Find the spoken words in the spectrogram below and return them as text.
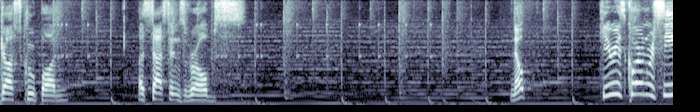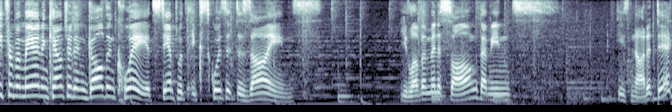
Gas coupon. Assassin's robes. Nope. Curious corn received from a man encountered in Galdin Quay. It's stamped with exquisite designs. You love him in a song? That means he's not a dick?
